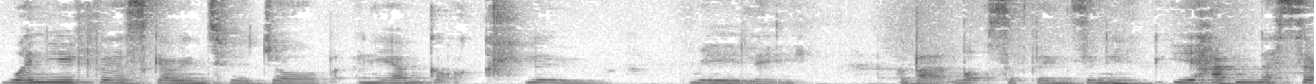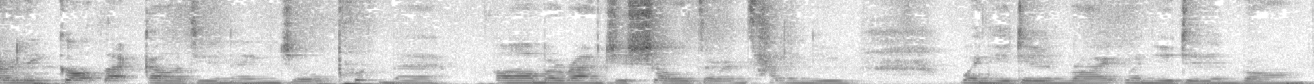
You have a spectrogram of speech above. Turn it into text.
when you first go into a job and you haven't got a clue really about lots of things and you, you haven't necessarily got that guardian angel putting their arm around your shoulder and telling you when you're doing right, when you're doing wrong.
